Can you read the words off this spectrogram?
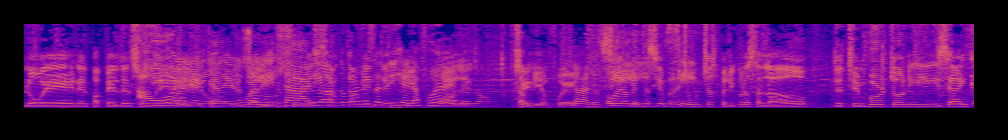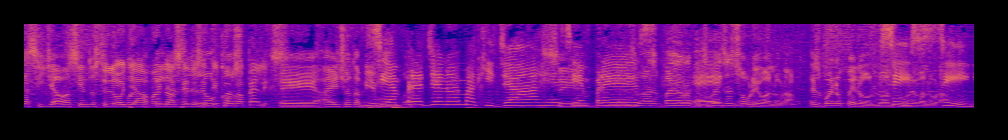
lo ve en el papel del sombrero. Ahora en el llanero solitario. Eduardo Tijera fue él, ¿o no? También fue él. Claro. Obviamente Sí, siempre ha hecho sí. muchas películas al lado de Tim Burton y se ha encasillado haciendo este Lo tipo de llaman a papeles hacer ese tipo de papeles. Eh, ha hecho también... Siempre es lleno de maquillaje, Sí, siempre es... va- va- eh, va- sobrevalorado. Es bueno, pero lo han sí, sí,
